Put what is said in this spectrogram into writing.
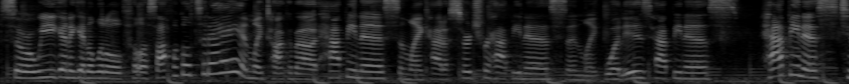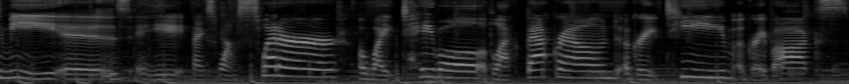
So are we gonna get a little philosophical today and like talk about happiness and like how to search for happiness and like what is happiness? Happiness to me is a nice warm sweater, a white table, a black background, a great team, a gray box.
